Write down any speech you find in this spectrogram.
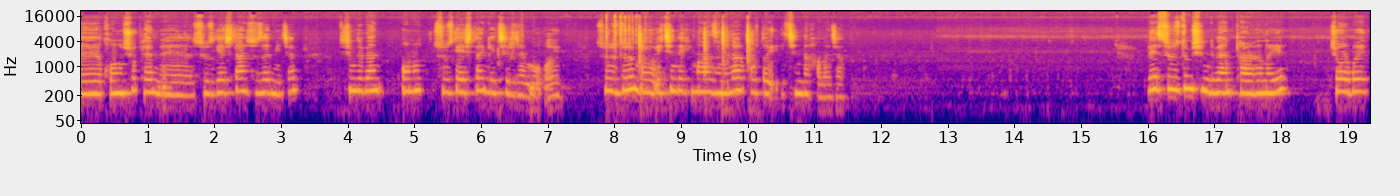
e, konuşup hem e, süzgeçten süzemeyeceğim. Şimdi ben onu süzgeçten geçireceğim. O, e, süzdüğüm o içindeki malzemeler burada içinde kalacak. Ve süzdüm şimdi ben tarhanayı. Çorbayı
